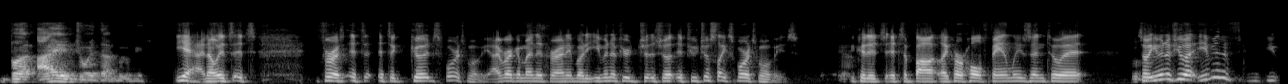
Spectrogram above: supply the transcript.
but I enjoyed that movie. yeah, no, it's it's for it's it's a good sports movie. I recommend it for anybody, even if you're just if you just like sports movies, Yeah. because it's it's about like her whole family's into it. So Mhm. even if you even if you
